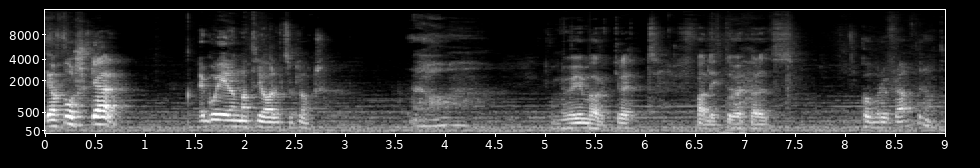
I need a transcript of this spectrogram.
jag forskar. Jag går igenom materialet såklart. Nu har ju mörkret fallit över Paris. Kommer du fram till något?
